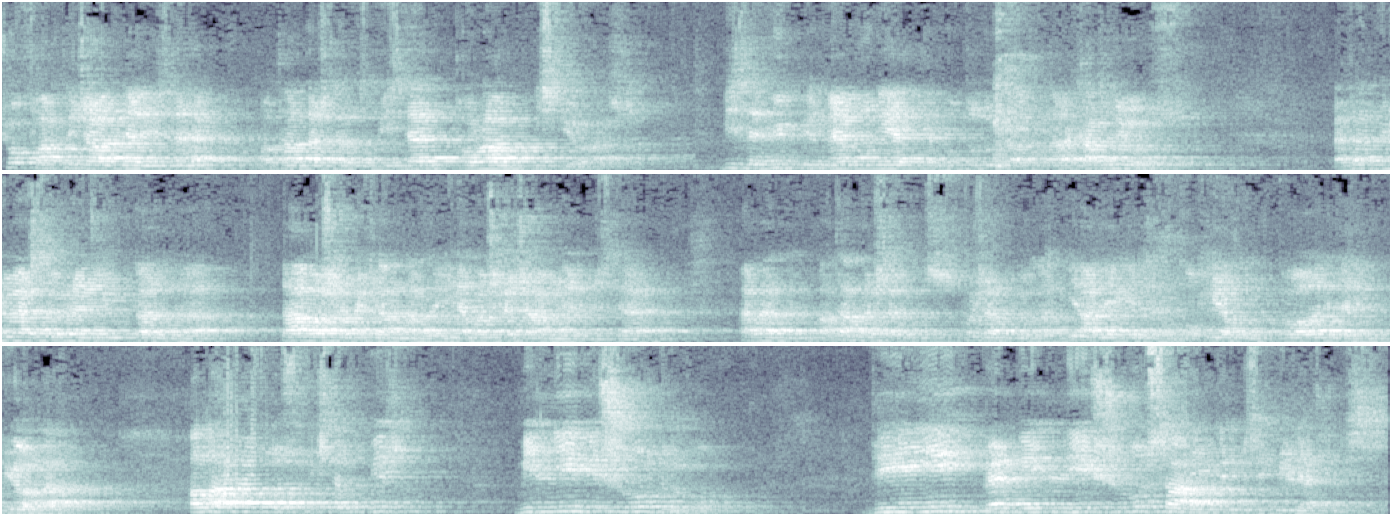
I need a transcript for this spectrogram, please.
Çok farklı camilerimizde hep vatandaşlarımız bizden program istiyorlar. Biz de büyük bir memnuniyetle mekanlarda, yine başka camilerimizde, efendim vatandaşlarımız hocam diyorlar, bir araya gelelim, okuyalım, dualar edelim diyorlar. Allah razı olsun. İşte bu bir milli bir şuurdur bu. Dini ve milli şuur sahibidir bizim milletimiz.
